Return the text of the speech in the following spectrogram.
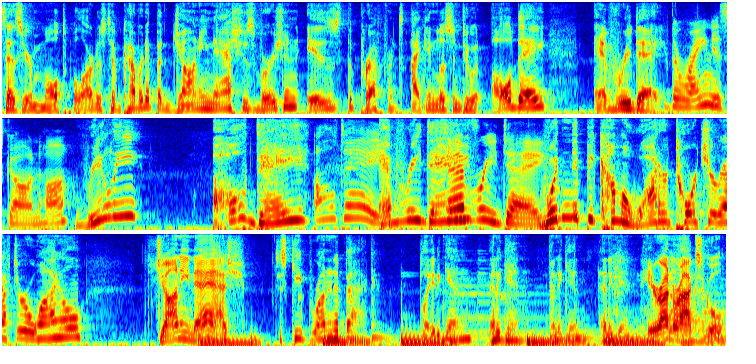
It says here multiple artists have covered it, but Johnny Nash's version is the preference. I can listen to it all day, every day. the rain is gone, huh? Really? All day? All day. Every day? Every day. Wouldn't it become a water torture after a while? Johnny Nash, just keep running it back. Play it again and again and again and again here on Rock School.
